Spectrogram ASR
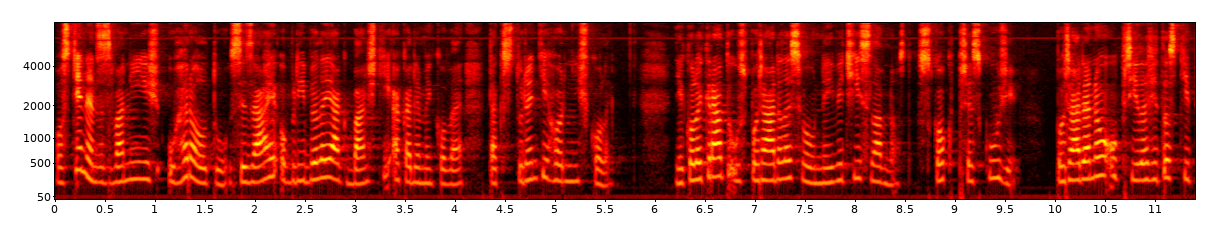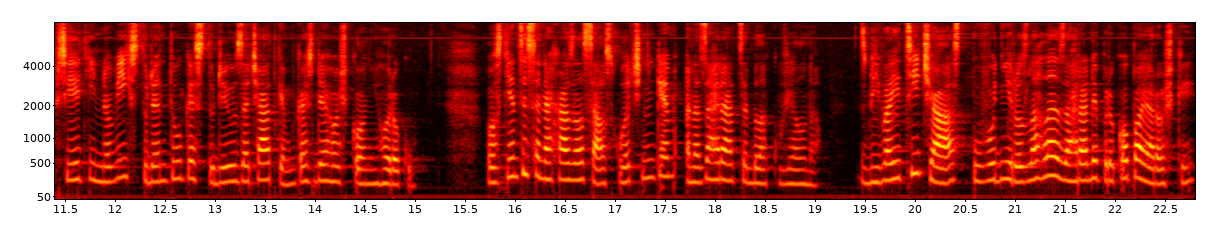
Hostinec zvaný již u Heroltu si záhy oblíbili jak banští akademikové, tak studenti horní školy. Několikrát uspořádali svou největší slavnost – skok přes kůži, pořádanou u příležitosti přijetí nových studentů ke studiu začátkem každého školního roku. V hostinci se nacházel sál s kulečníkem a na zahrádce byla kuželna. Zbývající část původní rozlehlé zahrady Prokopa Jarošky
